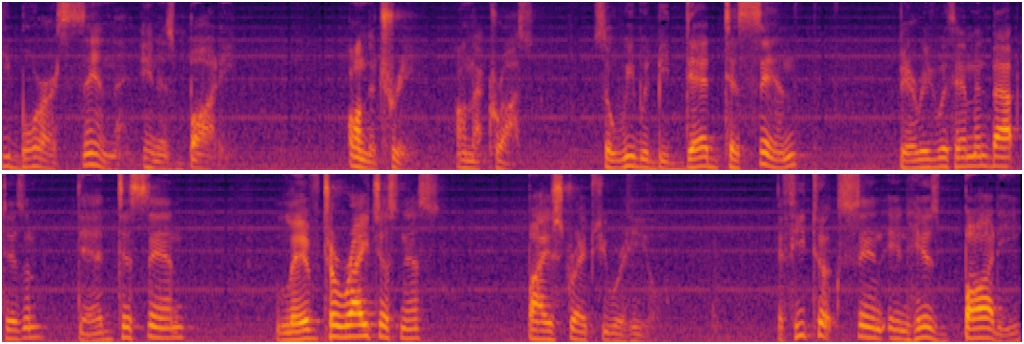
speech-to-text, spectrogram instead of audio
he bore our sin in his body on the tree, on that cross. So we would be dead to sin, buried with him in baptism, dead to sin, live to righteousness. By his stripes you were healed. If he took sin in his body,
